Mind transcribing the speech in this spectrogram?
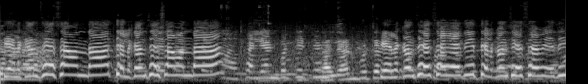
తిలకం చేసా ఉందా? తిలకం చేసా ఉందా? కళ్యాణ్ బొట్టు తిలకం చేసావేది తిలకం చేసావేది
